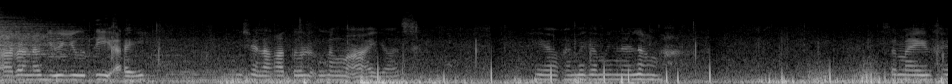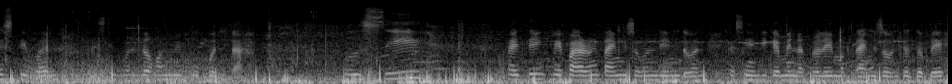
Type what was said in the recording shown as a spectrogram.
para nag-UTI hindi siya nakatulog ng maayos. Kaya kami kami na lang sa may festival. Festival daw kami pupunta. We'll see. I think may parang time zone din doon kasi hindi kami natuloy mag time zone kagabi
